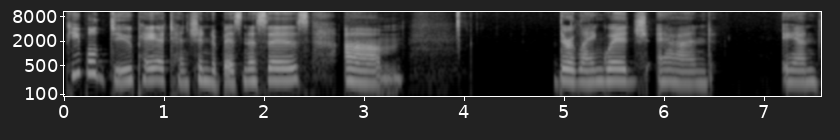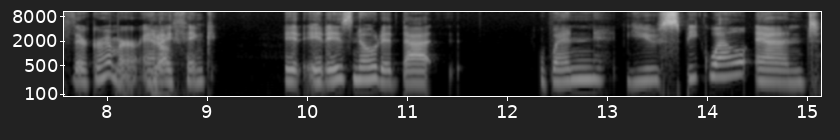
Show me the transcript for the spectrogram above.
people do pay attention to businesses um their language and and their grammar and Yeah. i think it it is noted that when you speak well and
